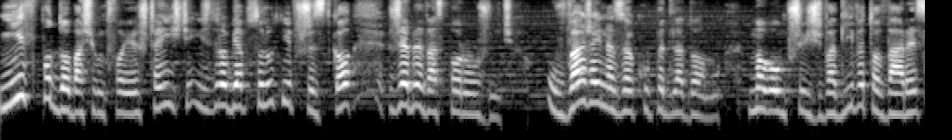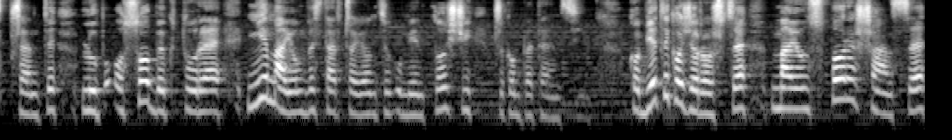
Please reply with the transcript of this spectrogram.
nie spodoba się Twoje szczęście i zrobi absolutnie wszystko, żeby Was poróżnić. Uważaj na zakupy dla domu. Mogą przyjść wadliwe towary, sprzęty lub osoby, które nie mają wystarczających umiejętności czy kompetencji. Kobiety koziorożce mają spore szanse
